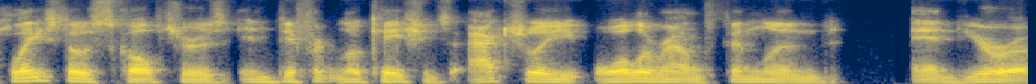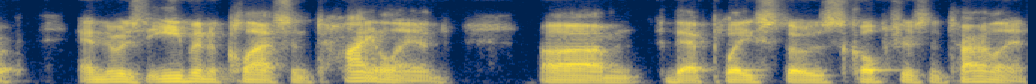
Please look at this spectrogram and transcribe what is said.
place those sculptures in different locations, actually all around Finland and Europe. And there was even a class in Thailand um, that placed those sculptures in Thailand.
